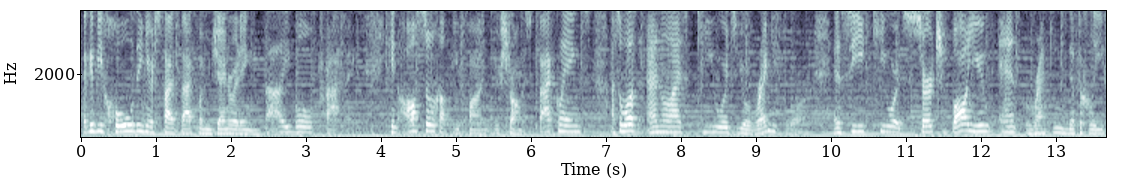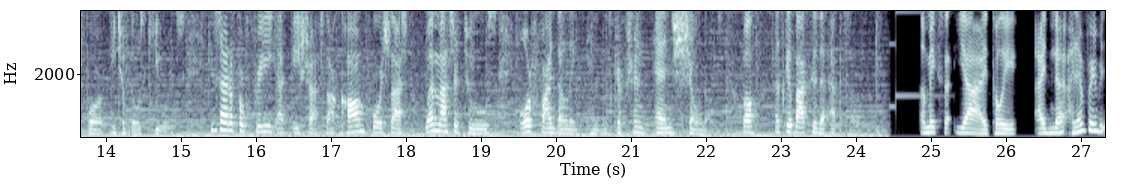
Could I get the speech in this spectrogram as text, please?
that could be holding your site back from generating valuable traffic can also help you find your strongest backlinks as well as analyze keywords you're ranking for and see keyword search volume and ranking difficulty for each of those keywords. You can sign up for free at ahrefs.com forward slash webmaster tools or find the link in the description and show notes. Well, let's get back to the episode. It makes a, yeah, I totally I, ne- I never even,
